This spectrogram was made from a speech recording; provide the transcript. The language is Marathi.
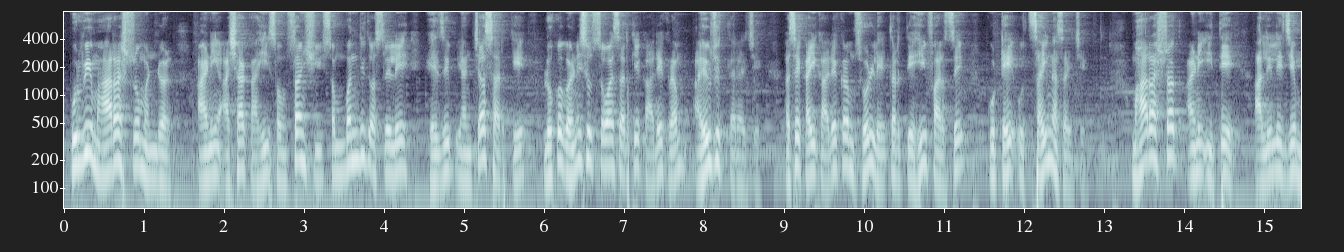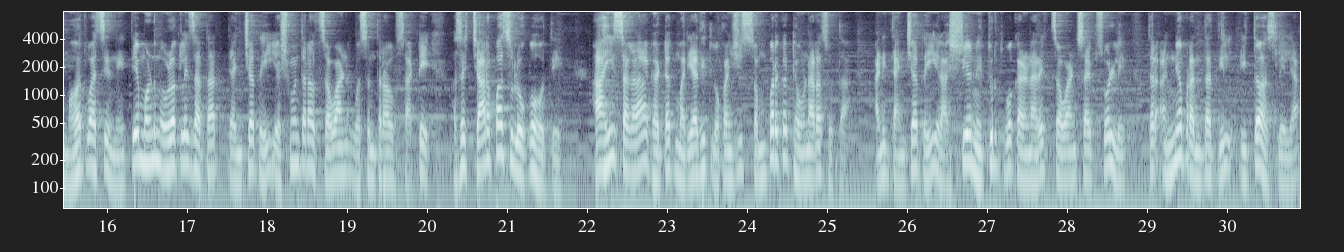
पूर्वी महाराष्ट्र मंडळ आणि अशा काही संस्थांशी संबंधित असलेले हेजिप यांच्यासारखे लोक गणेशोत्सवासारखे कार्यक्रम आयोजित करायचे असे काही कार्यक्रम सोडले तर तेही फारसे कुठे उत्साही नसायचे. महाराष्ट्रात आणि इथे आलेले जे महत्त्वाचे नेते म्हणून ओळखले जातात त्यांच्यातही यशवंतराव चव्हाण वसंतराव साठे असे चार पाच लोक होते. हाही सगळा घटक मर्यादित लोकांशी संपर्क ठेवणाराच होता आणि त्यांच्यातही राष्ट्रीय नेतृत्व करणारे चव्हाण साहेब सोडले तर अन्य प्रांतातील इथं असलेल्या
